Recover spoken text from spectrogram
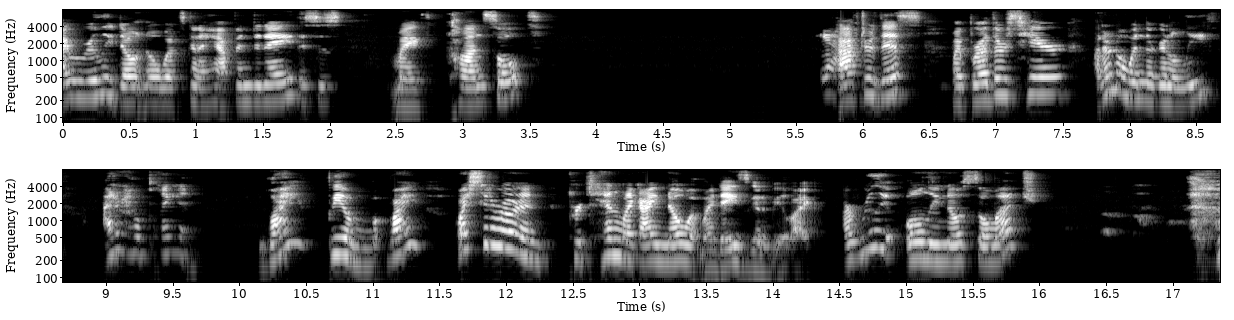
I really don't know what's going to happen today. This is my consult. Yeah. After this, my brother's here. I don't know when they're going to leave. I don't have a plan why be a why why sit around and pretend like I know what my day's gonna be like? I really only know so much.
